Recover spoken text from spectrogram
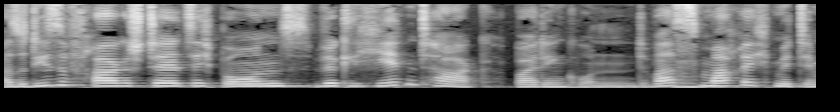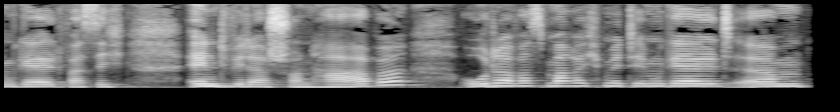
Also diese Frage stellt sich bei uns wirklich jeden Tag bei den Kunden. Was mhm. mache ich mit dem Geld, was ich entweder schon habe, oder was mache ich mit dem Geld, ähm,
